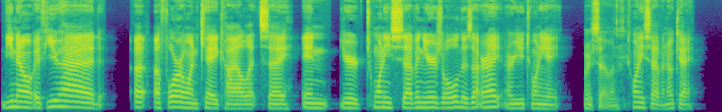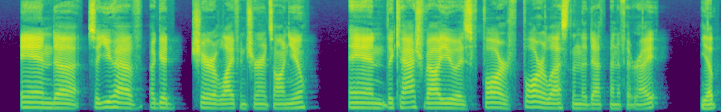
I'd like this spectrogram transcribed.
you know, if you had a, a 401k, Kyle, let's say, and you're 27 years old, is that right? Or are you 28? Twenty-seven. 27, okay. And uh, so you have a good share of life insurance on you, and the cash value is far, far less than the death benefit, right? Yep.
